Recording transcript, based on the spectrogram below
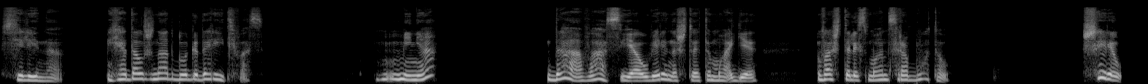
Селина, я должна отблагодарить вас. Меня? Да, вас. Я уверена, что это магия. Ваш талисман сработал. Шерил,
